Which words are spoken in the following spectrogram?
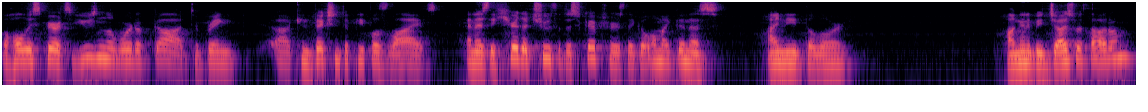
the Holy Spirit's using the word of God to bring uh, conviction to people's lives. And as they hear the truth of the scriptures, they go, Oh my goodness, I need the Lord. I'm going to be judged without him.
